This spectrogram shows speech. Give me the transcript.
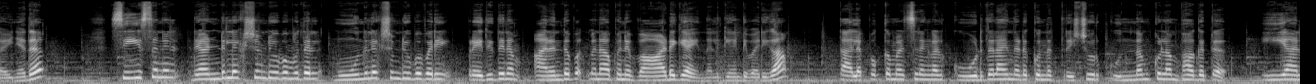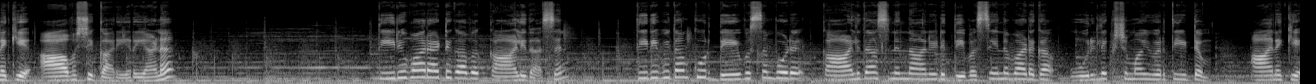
കഴിഞ്ഞത്. സീസണിൽ രണ്ട് ലക്ഷം രൂപ മുതൽ മൂന്ന് ലക്ഷം രൂപ വരെ പ്രതിദിനം അനന്തപത്മനാഭന് വാടകയായി നൽകേണ്ടി വരിക. തലപ്പൊക്ക മത്സരങ്ങൾ കൂടുതലായി നടക്കുന്ന തൃശൂർ കുന്നംകുളം ഭാഗത്ത് ഈ ആനയ്ക്ക് ആവശ്യക്കാരേറെയാണ്. തിരുവാറാട്ടുകാവ് കാളിദാസൻ തിരുവിതാംകൂർ ദേവസ്വം ബോർഡ് കാളിദാസൻ എന്ന ആനയുടെ ദിവസേന വാടക ഒരു ലക്ഷമായി ഉയർത്തിയിട്ടും ആനയ്ക്ക്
